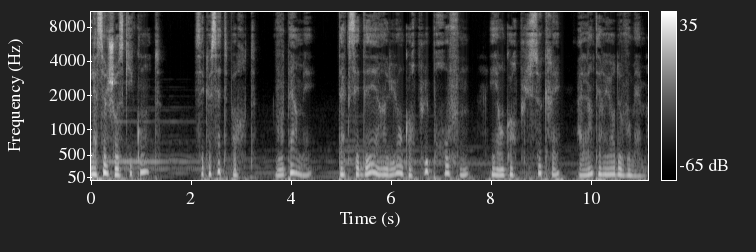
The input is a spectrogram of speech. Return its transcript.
La seule chose qui compte, c'est que cette porte vous permet d'accéder à un lieu encore plus profond et encore plus secret à l'intérieur de vous-même.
